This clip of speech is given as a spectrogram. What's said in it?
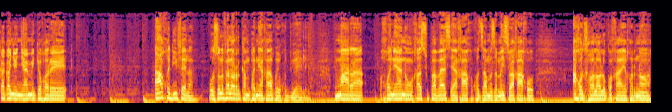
kakanyong ya me ke gore a kgwedi fela o solofela gore company ya gago e go duele mara gone yanong ga supervisor ya gago kgotsa motsamaisi wa gago a go tlhola o le ko gae gore no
